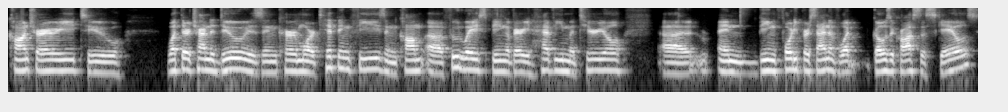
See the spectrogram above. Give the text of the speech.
contrary to what they're trying to do is incur more tipping fees and com, uh, food waste being a very heavy material uh, and being 40% of what goes across the scales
